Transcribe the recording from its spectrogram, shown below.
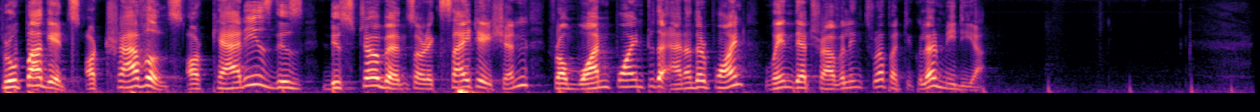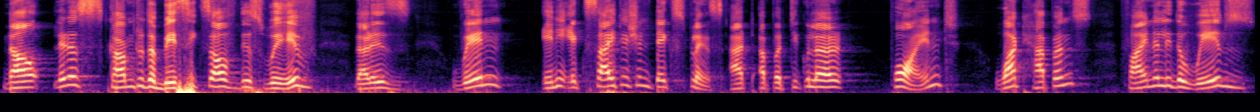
propagates or travels or carries this disturbance or excitation from one point to the another point when they are traveling through a particular media. Now, let us come to the basics of this wave that is when any excitation takes place at a particular point, what happens? Finally, the waves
